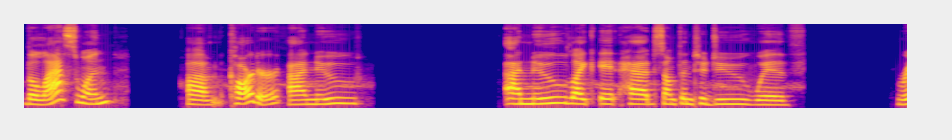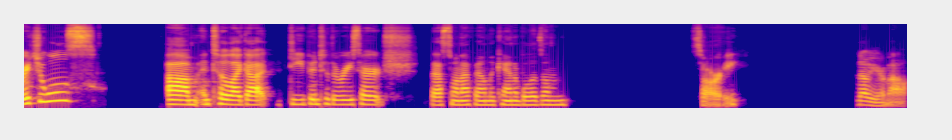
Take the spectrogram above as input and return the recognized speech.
The last one, um, Carter, I knew I knew like it had something to do with rituals. Um, until I got deep into the research. That's when I found the cannibalism Sorry. No, you're not.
